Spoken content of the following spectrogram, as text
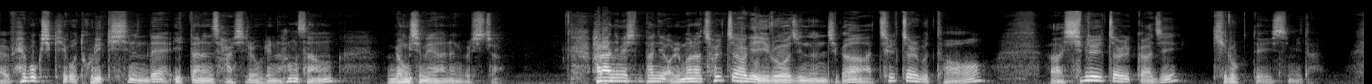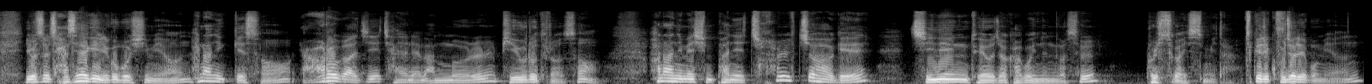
회복시키고 돌이키시는 데 있다는 사실을 우리는 항상 명심해야 하는 것이죠. 하나님의 심판이 얼마나 철저하게 이루어지는지가 7절부터 11절까지 기록되어 있습니다. 이것을 자세하게 읽어보시면 하나님께서 여러 가지 자연의 만물을 비유로 들어서 하나님의 심판이 철저하게 진행되어져 가고 있는 것을 볼 수가 있습니다. 특별히 9절에 보면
